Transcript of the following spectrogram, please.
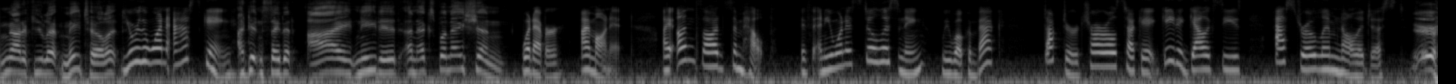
Not if you let me tell it. You're the one asking. I didn't say that I needed an explanation. Whatever. I'm on it. I unthawed some help. If anyone is still listening, we welcome back Dr. Charles Tucket, Gated Galaxies astrolimnologist. Yeah.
